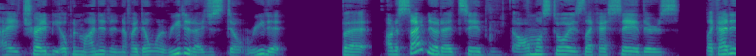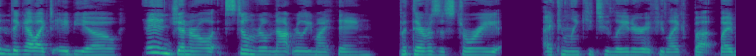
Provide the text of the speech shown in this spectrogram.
I try to be open minded, and if I don't want to read it, I just don't read it. But on a side note, I'd say almost always, like I say, there's like I didn't think I liked ABO. In general, it's still not really my thing. But there was a story I can link you to later if you like, but by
